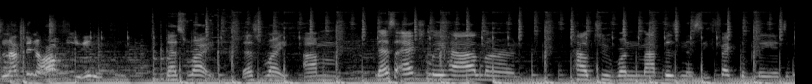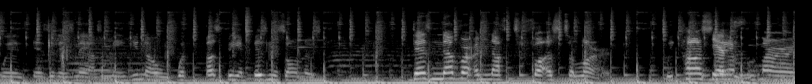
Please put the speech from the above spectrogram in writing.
I'm not gonna offer you anything. That's right. That's right. I'm. That's actually how I learned how to run my business effectively as, as it is now. I mean, you know, with us being business owners, there's never enough to, for us to learn. We constantly have to learn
